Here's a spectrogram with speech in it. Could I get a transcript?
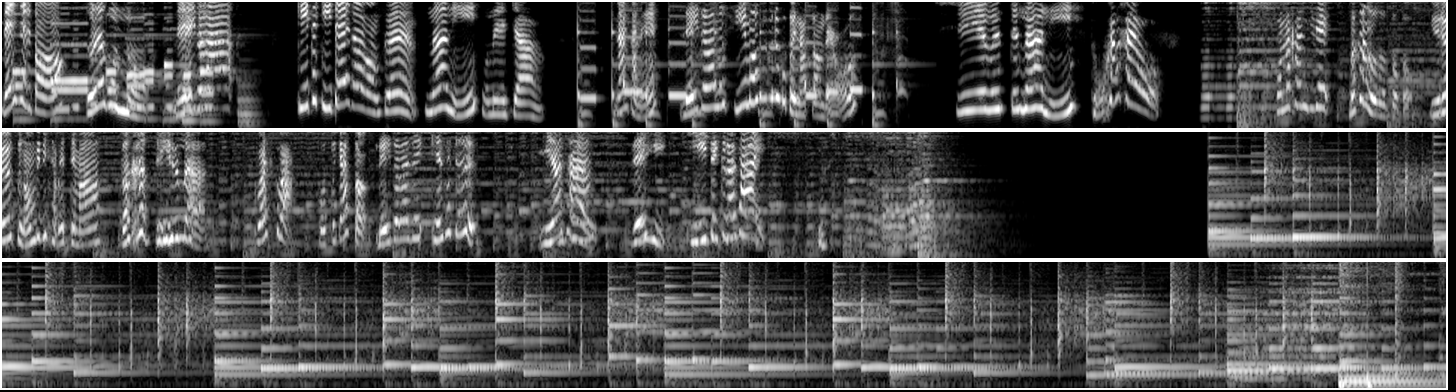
レイフェルト。ドラゴンの、レイドラ。聞いて聞いて、ドラゴンくん。何？お姉ちゃん。なんかね、レイドラの CM を作ることになったんだよ。CM って何？そこからかよ。こんな感じで、バカの弟と、ゆるーくのんびり喋ってます。バカって言うな。詳しくは、ポッドキャスト、レイドラで検索。皆さん、ぜひ、聞いてくださいよし。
